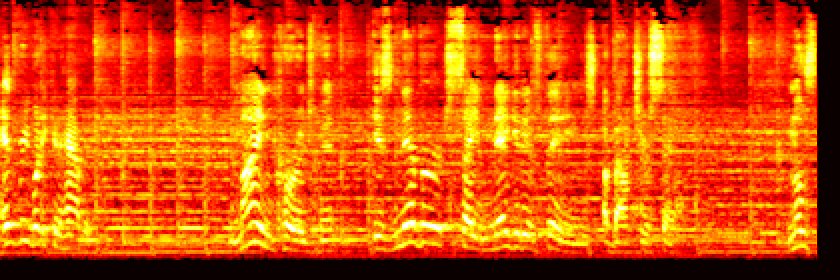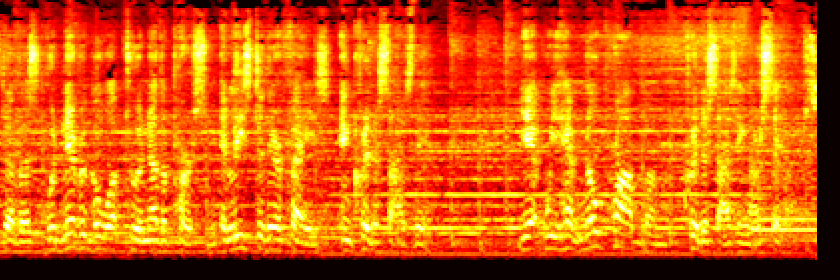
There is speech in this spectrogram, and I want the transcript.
everybody can have it. My encouragement is never say negative things about yourself most of us would never go up to another person, at least to their face, and criticize them. Yet we have no problem criticizing ourselves.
